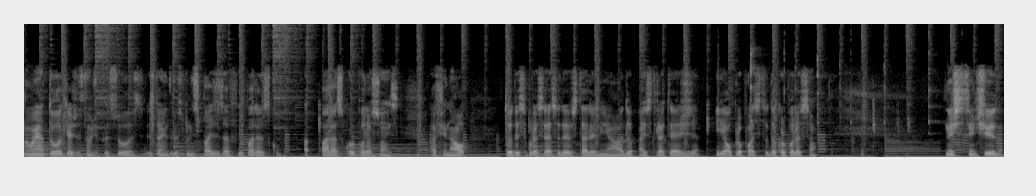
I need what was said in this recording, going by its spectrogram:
Não é à toa que a gestão de pessoas está entre os principais desafios para as, para as corporações. Afinal, todo esse processo deve estar alinhado à estratégia e ao propósito da corporação. Neste sentido,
